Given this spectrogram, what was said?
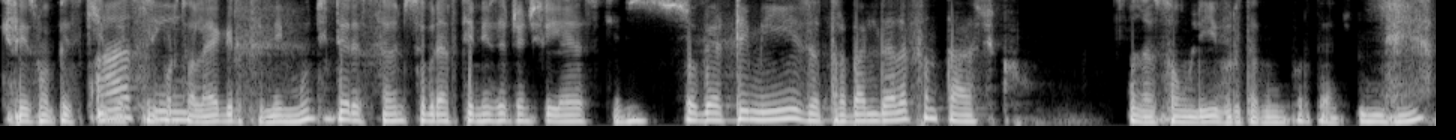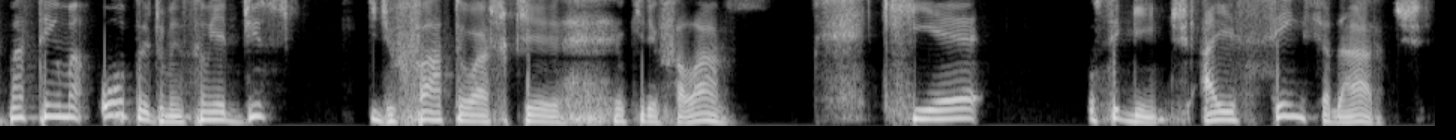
que fez uma pesquisa ah, aqui sim. em Porto Alegre também muito interessante sobre a Artemisa Gentileschi. Né? Sobre a Artemisa, o trabalho dela é fantástico lançou um livro também importante. Uhum. Mas tem uma outra dimensão, e é disso de fato eu acho que eu queria falar, que é o seguinte: a essência da arte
